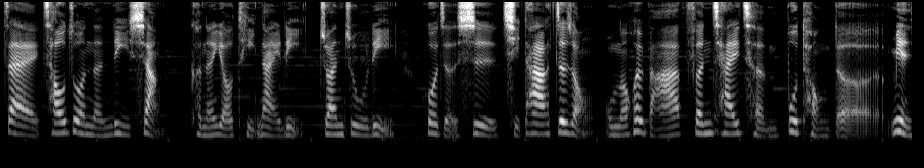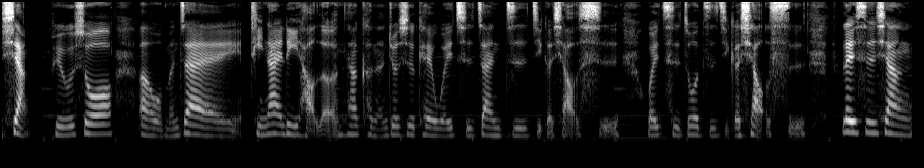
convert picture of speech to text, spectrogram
在操作能力上，可能有体耐力、专注力。或者是其他这种，我们会把它分拆成不同的面向。比如说，呃，我们在体耐力好了，那可能就是可以维持站姿几个小时，维持坐姿几个小时，类似像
